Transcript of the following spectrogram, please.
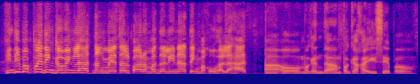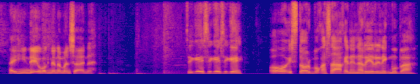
Hindi ba pwedeng gawing lahat ng metal para madali nating makuha lahat? ah, oo, maganda ang pagkakaisip. Oh. Ay hindi, wag na naman sana. Sige, sige, sige. Oo, istorbo ka sa akin eh. Naririnig mo ba?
